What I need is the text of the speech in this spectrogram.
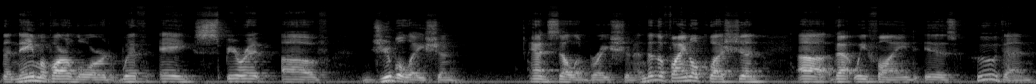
the name of our Lord with a spirit of jubilation and celebration. And then the final question uh, that we find is who then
